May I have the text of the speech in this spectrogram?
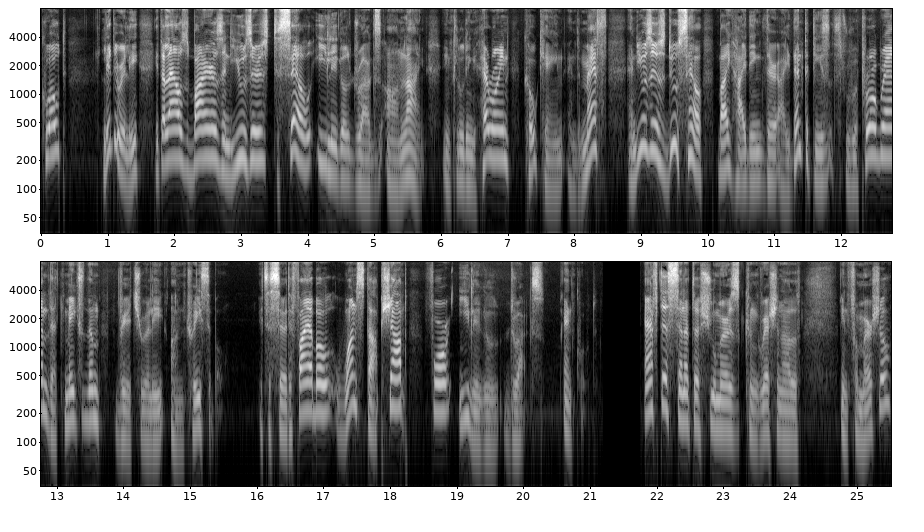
quote, Literally, it allows buyers and users to sell illegal drugs online, including heroin, cocaine, and meth, and users do sell by hiding their identities through a program that makes them virtually untraceable. It's a certifiable one stop shop for illegal drugs. End quote. After Senator Schumer's congressional infomercial,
